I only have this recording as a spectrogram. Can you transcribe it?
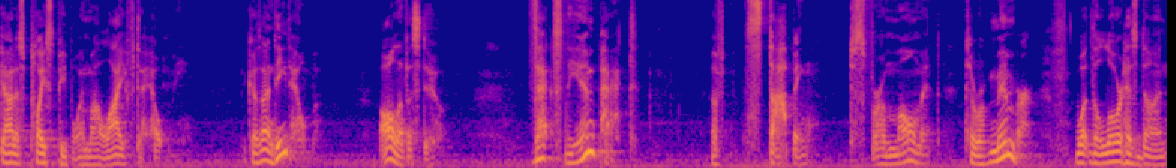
God has placed people in my life to help me because I need help. All of us do. That's the impact of stopping just for a moment to remember what the Lord has done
